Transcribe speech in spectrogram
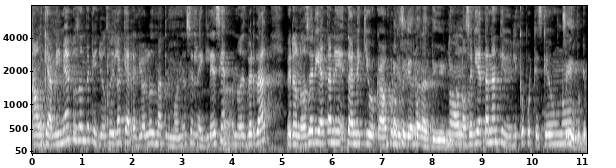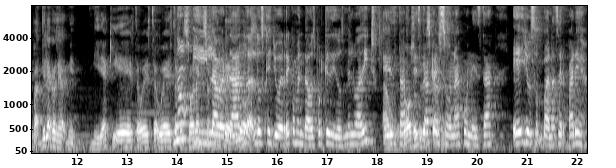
aunque a mí me acusan de que yo soy la que arregló los matrimonios en la iglesia, no, es verdad, pero no sería tan, e, tan equivocado porque no sería tan antibíblico. No, no sería tan antibíblico porque es que uno... Sí, porque para ti la cosa, mire aquí esta o esta o esta no, persona. Y la verdad, los que yo he recomendado es porque Dios me lo ha dicho. Ah, esta esta persona con esta, ellos van a ser pareja.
